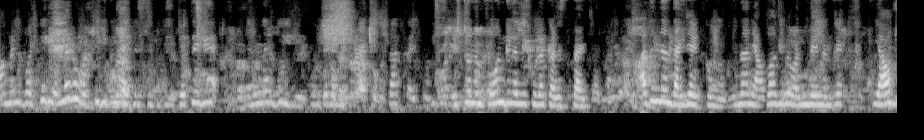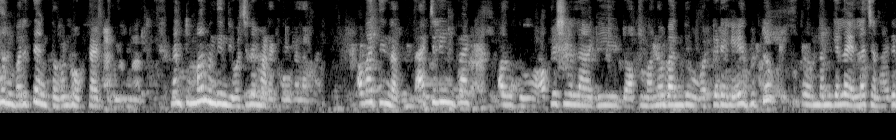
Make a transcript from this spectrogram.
ಆಮೇಲೆ ಒಟ್ಟಿಗೆ ಎಲ್ಲರೂ ಒಟ್ಟಿಗೆ ಜೊತೆಗೆ ಎಲ್ಲರಿಗೂ ಇಲ್ಲಿ ಪೂಜೆಗಳು ಗೊತ್ತಾಗ್ತಾ ಇತ್ತು ಎಷ್ಟೋ ನಮ್ಮ ಫೋನ್ಗಳಲ್ಲಿ ಕೂಡ ಕಳಿಸ್ತಾ ಇದ್ರು ಅದನ್ನ ನಾನು ಧೈರ್ಯ ಇಟ್ಕೊಂಡು ಹೋಗಿ ನಾನು ಯಾವಾಗಲೂ ಒಂದೇನಂದ್ರೆ ಯಾವ್ದೊಂದು ಬರುತ್ತೆ ಹಂಗೆ ತಗೊಂಡು ಹೋಗ್ತಾ ಇರ್ತೀನಿ. ನಾನು ತುಂಬಾ ಮುಂದಿನ ಯೋಚನೆ ಮಾಡಕ್ ಹೋಗಲ್ಲ. ಅವತ್ತಿಂದ ಗೊತ್ತು? ಆ್ಯಕ್ಚುಲಿ ಇನ್ಫ್ಯಾಕ್ಟ್ ಅವ್ರದ್ದು ಆಪ್ರೇಷನ್ ಎಲ್ಲ ಆಗಿ ಡಾಕ್ಟ್ರ್ ಮನೋ ಬಂದು ಹೊರಗಡೆ ಹೇಳಿಬಿಟ್ಟು ನಮಗೆಲ್ಲ ಎಲ್ಲ ಚೆನ್ನಾಗಿದೆ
